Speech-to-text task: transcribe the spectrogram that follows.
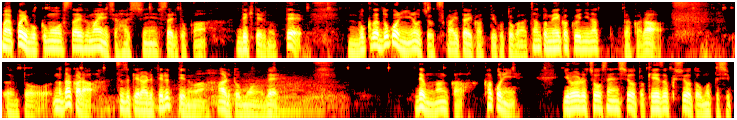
まあやっぱり僕もスタイフ毎日発信したりとかできてるのって、僕がどこに命を使いたいかっていうことがちゃんと明確になったから、うんと、まあだから続けられてるっていうのはあると思うので、でもなんか、過去にいろいろ挑戦しようと継続しようと思って失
